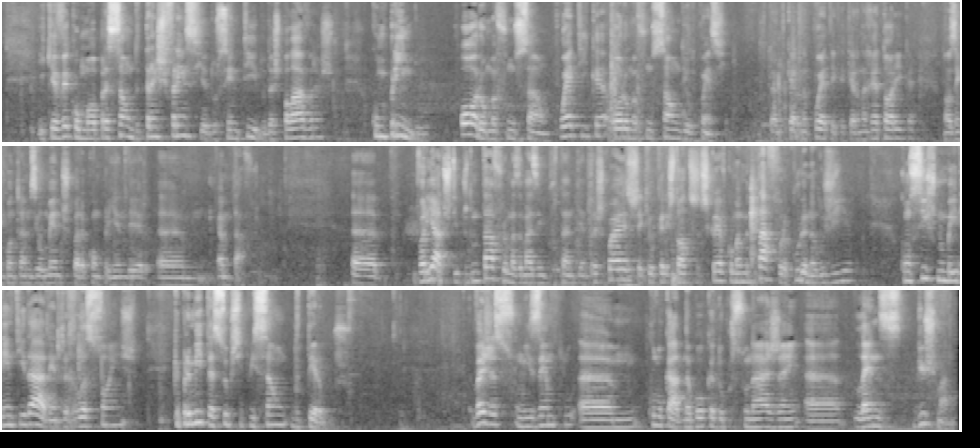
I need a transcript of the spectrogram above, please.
e que a vê como uma operação de transferência do sentido das palavras, cumprindo ora uma função poética, ora uma função de eloquência. Portanto, quer na poética, quer na retórica, nós encontramos elementos para compreender a metáfora variados tipos de metáfora, mas a mais importante entre as quais, aquilo que Aristóteles descreve como a metáfora por analogia, consiste numa identidade entre relações que permite a substituição de termos. Veja-se um exemplo um, colocado na boca do personagem uh, Lenz Buschmann,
